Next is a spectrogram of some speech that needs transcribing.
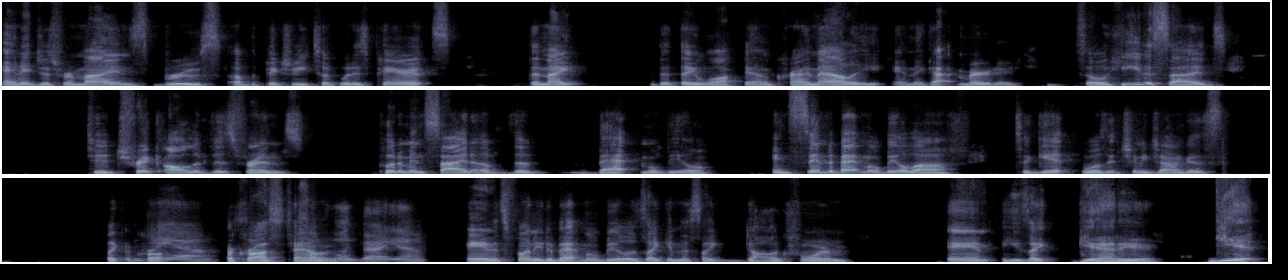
and it just reminds Bruce of the picture he took with his parents the night that they walked down Crime Alley and they got murdered. So he decides to trick all of his friends, put them inside of the Batmobile, and send the Batmobile off to get what was it, chimichangas? Like across yeah. across town. Something like that, yeah. and it's funny, the Batmobile is like in this like dog form, and he's like, "Get out of here, get!"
